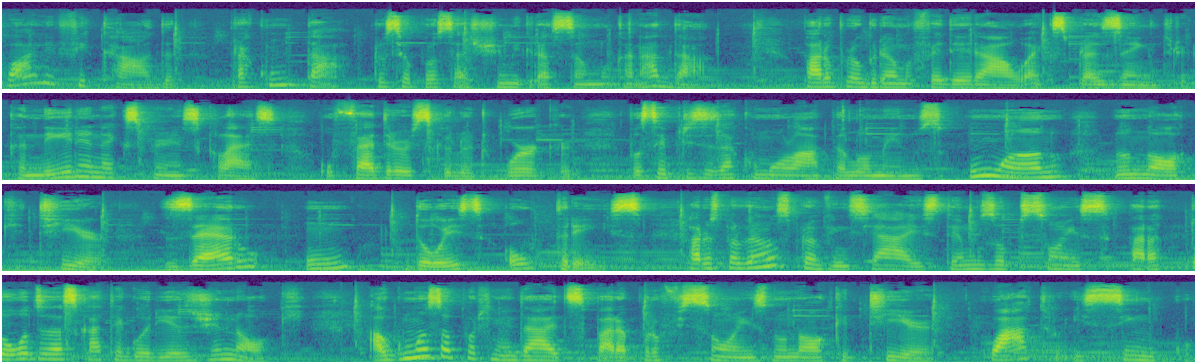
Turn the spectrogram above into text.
qualificada para contar para o seu processo de imigração no Canadá. Para o programa federal Express Entry Canadian Experience Class ou Federal Skilled Worker, você precisa acumular pelo menos um ano no NOC Tier 0, 1, 2 ou 3. Para os programas provinciais, temos opções para todas as categorias de NOC. Algumas oportunidades para profissões no NOC Tier 4 e 5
